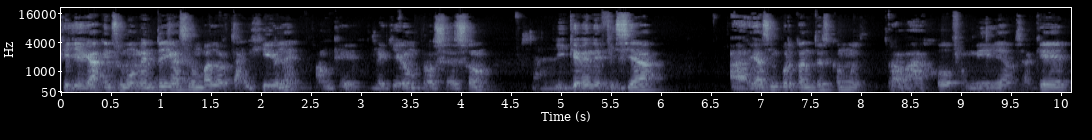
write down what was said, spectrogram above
que llega, en su momento llega a ser un valor tangible, aunque requiere un proceso, y que beneficia a áreas importantes como el trabajo, familia, o sea, que,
